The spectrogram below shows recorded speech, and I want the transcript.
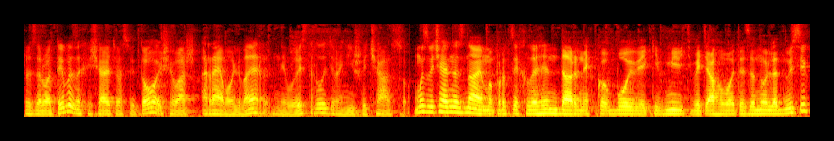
презервативи захищають вас від того, що ваш револьвер не вистрелить раніше часу. Ми, звичайно, знаємо про цих легендарних ковбоїв, які вміють витягувати за 0,1 секунду,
